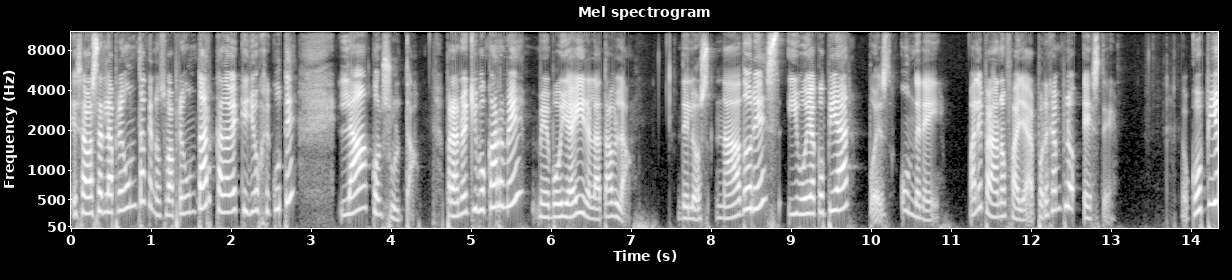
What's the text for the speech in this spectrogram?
Esa va a ser la pregunta que nos va a preguntar cada vez que yo ejecute la consulta. Para no equivocarme, me voy a ir a la tabla de los nadadores y voy a copiar pues un DNI, ¿vale? Para no fallar. Por ejemplo, este. Lo copio,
